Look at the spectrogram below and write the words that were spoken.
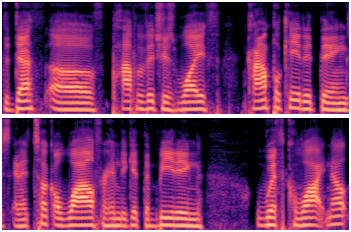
the death of Popovich's wife complicated things, and it took a while for him to get the meeting with Kawhi. Now,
